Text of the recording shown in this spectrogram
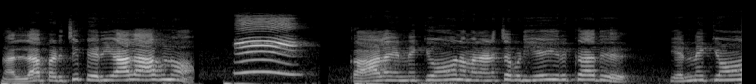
நல்லா படிச்சு பெரிய ஆள் ஆகணும். காலம் என்னைக்கும் நம்ம நினைச்சபடியே இருக்காது. என்னைக்கும்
